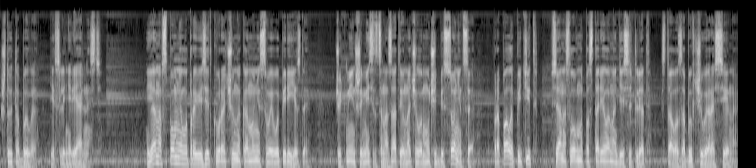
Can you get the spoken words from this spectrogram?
Что это было, если не реальность? Яна вспомнила про визит к врачу накануне своего переезда. Чуть меньше месяца назад ее начала мучить бессонница, пропал аппетит, вся она словно постарела на 10 лет, стала забывчивой и рассеянна.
